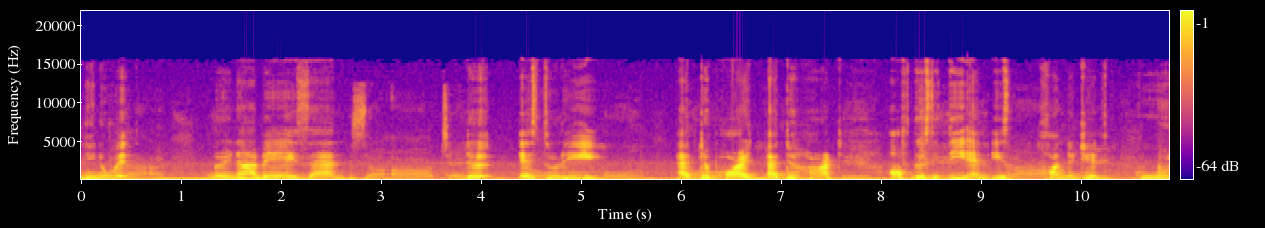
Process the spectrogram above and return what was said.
Renovate Marina Bay Sands The Estuary at the at the heart of the city and is connected to,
